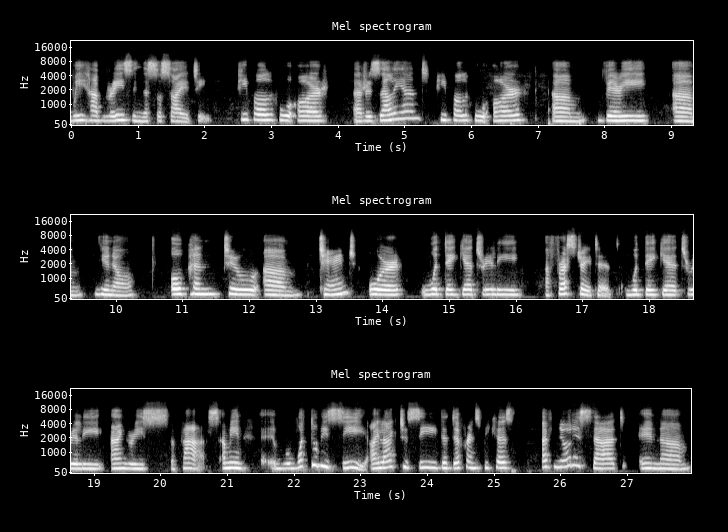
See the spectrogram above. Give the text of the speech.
we have raised in the society people who are uh, resilient people who are um, very um, you know open to um, change or would they get really uh, frustrated? Would they get really angry fast? I mean, what do we see? I like to see the difference because I've noticed that in um,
